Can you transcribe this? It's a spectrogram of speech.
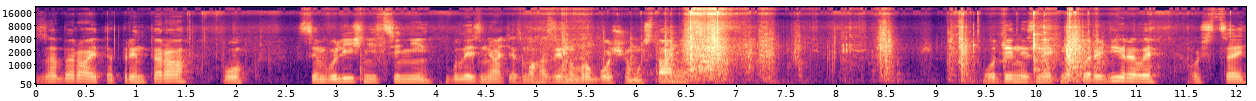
Забирайте принтера по символічній ціні. Були зняті з магазину в робочому стані. Один із них ми перевірили. Ось цей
